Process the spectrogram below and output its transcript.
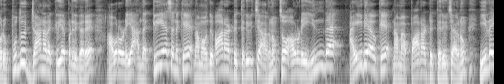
ஒரு புது ஜானரை கிரியேட் பண்ணியிருக்காரு. அவருடைய அந்த கிரியேஷனுக்கே நம்ம வந்து பாராட்டு தெரிவிச்சே ஆகணும். ஸோ அவருடைய இந்த ஐடியாவுக்கே நம்ம பாராட்டு தெரிவிச்சே ஆகணும். இதை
